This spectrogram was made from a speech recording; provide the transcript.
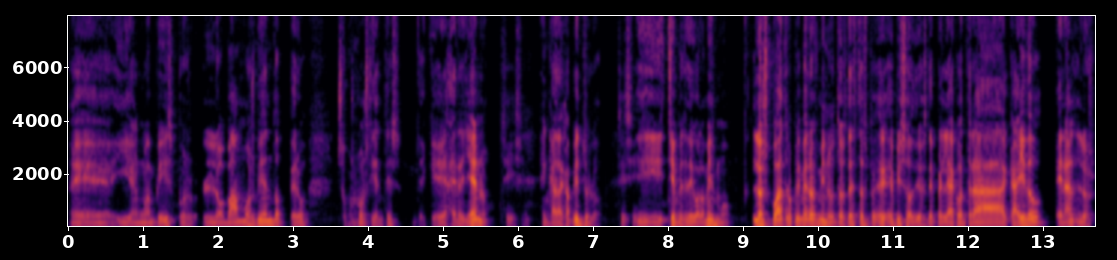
Eh, y en One Piece, pues lo vamos viendo, pero somos conscientes de que hay relleno sí, sí. en cada capítulo. Sí, sí. Y siempre te digo lo mismo. Los cuatro primeros minutos de estos episodios de pelea contra Kaido eran los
